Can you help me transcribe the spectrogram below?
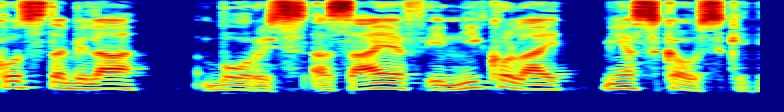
kot sta bila Boris Asajev in Nikolaj Mjaskovski.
